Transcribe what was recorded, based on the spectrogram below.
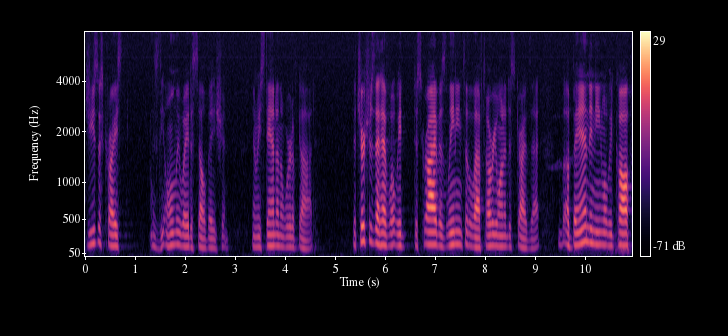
Jesus Christ is the only way to salvation, and we stand on the Word of God. The churches that have what we describe as leaning to the left, however you want to describe that, abandoning what we'd call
